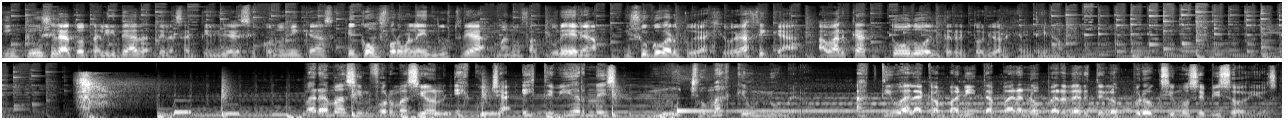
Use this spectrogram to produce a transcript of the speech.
incluye la totalidad de las actividades económicas que conforman la industria manufacturera y su cobertura geográfica abarca todo el territorio argentino. Para más información, escucha este viernes mucho más que un número. Activa la campanita para no perderte los próximos episodios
